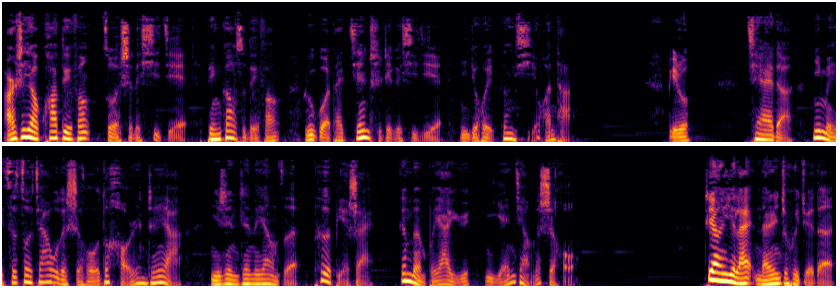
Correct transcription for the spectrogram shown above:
而是要夸对方做事的细节，并告诉对方，如果他坚持这个细节，你就会更喜欢他。比如。亲爱的，你每次做家务的时候都好认真呀！你认真的样子特别帅，根本不亚于你演讲的时候。这样一来，男人就会觉得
